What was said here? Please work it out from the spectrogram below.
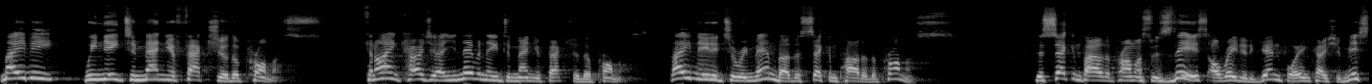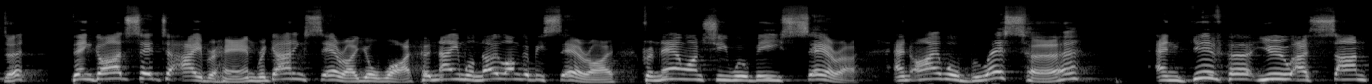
Maybe we need to manufacture the promise. Can I encourage you? You never need to manufacture the promise. They needed to remember the second part of the promise. The second part of the promise was this I'll read it again for you in case you missed it. Then God said to Abraham, regarding Sarah, your wife, her name will no longer be Sarai. From now on, she will be Sarah. And I will bless her and give her you a son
